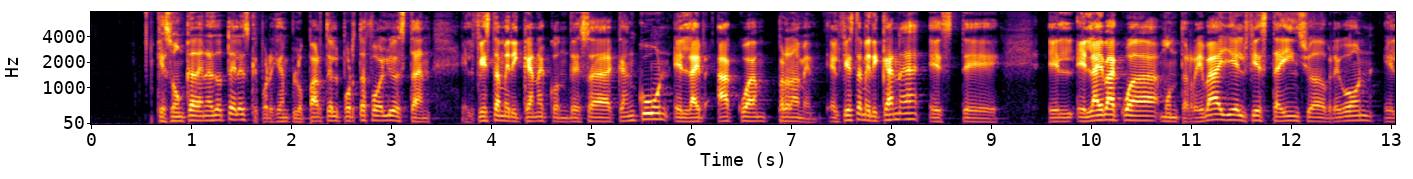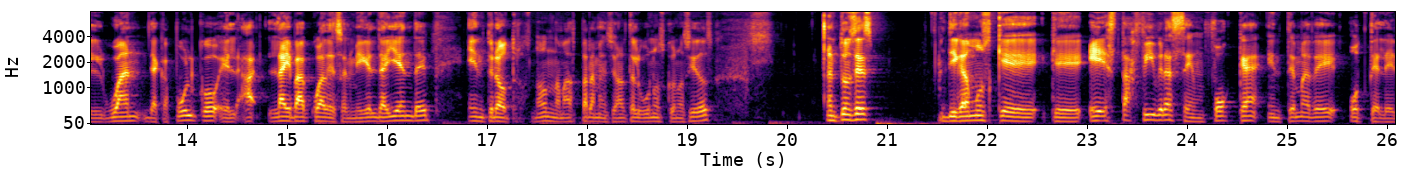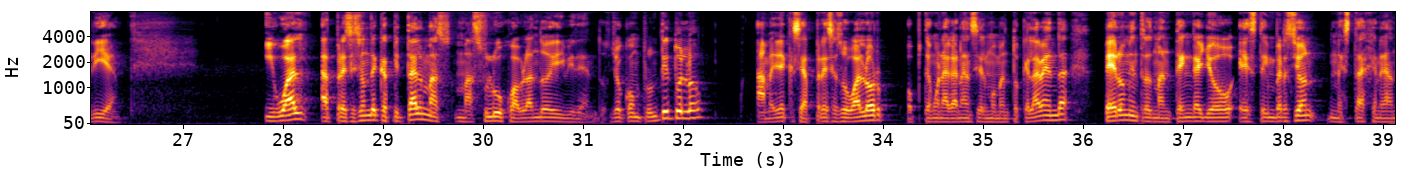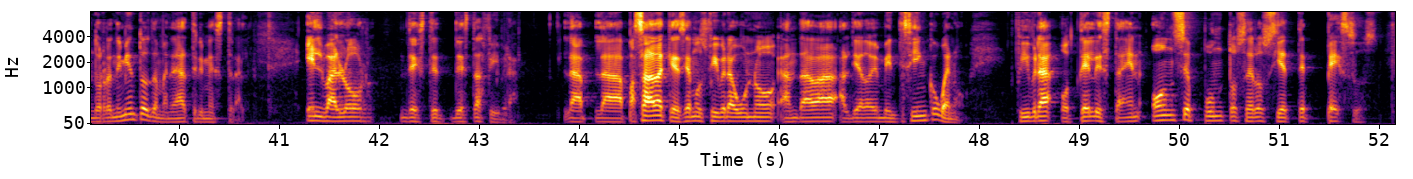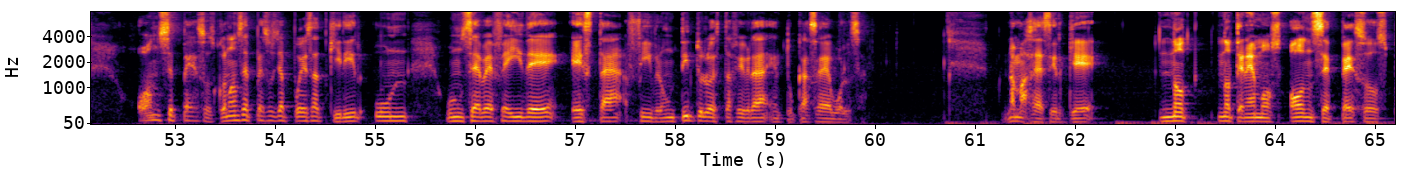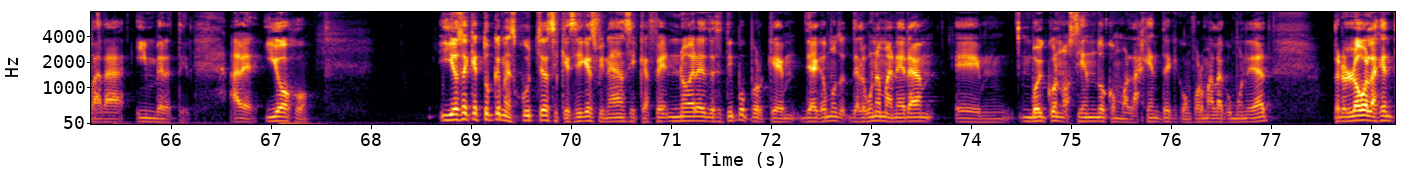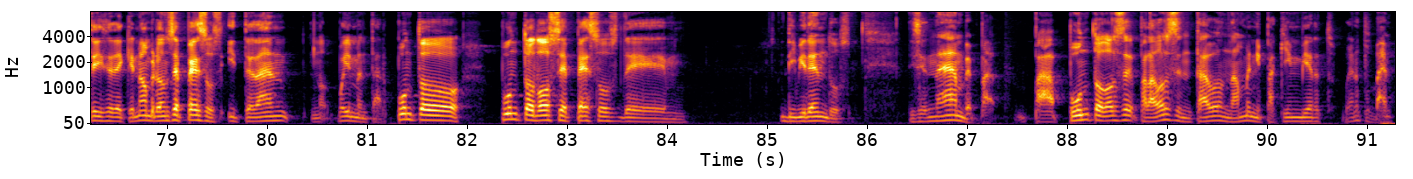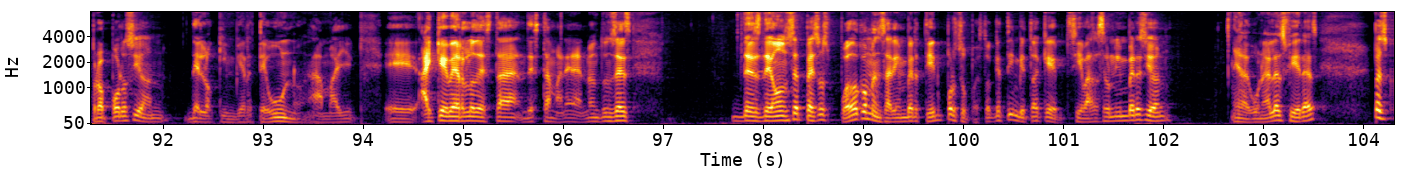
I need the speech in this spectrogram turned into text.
que son cadenas de hoteles que, por ejemplo, parte del portafolio están el Fiesta Americana Condesa Cancún, el Live Aqua, perdóname, el Fiesta Americana, este, el, Live Aqua Monterrey Valle, el Fiesta In Ciudad Obregón, el One de Acapulco, el Live Aqua de San Miguel de Allende, entre otros, ¿no? Nada más para mencionarte algunos conocidos. Entonces, digamos que, esta fibra se enfoca en tema de hotelería. Igual, apreciación de capital más, más flujo, hablando de dividendos. Yo compro un título, a medida que se aprecia su valor, obtengo una ganancia el momento que la venda, pero mientras mantenga yo esta inversión, me está generando rendimientos de manera trimestral. El valor de, este, de esta fibra. La, la pasada que decíamos fibra 1 andaba al día de hoy en 25, bueno, Fibra Hotel está en 11.07 pesos. 11 pesos. Con 11 pesos ya puedes adquirir un, un CBFI de esta fibra, un título de esta fibra en tu casa de bolsa. No más a decir que no, no tenemos 11 pesos para invertir. A ver, y ojo. Y yo sé que tú que me escuchas y que sigues Finanzas y Café no eres de ese tipo porque, digamos, de alguna manera eh, voy conociendo como la gente que conforma la comunidad. Pero luego la gente dice de que no, hombre, 11 pesos y te dan, no, voy a inventar, punto, punto 12 pesos de dividendos. Dicen, no, hombre, para punto 12, para 12 centavos, no, hombre, ni para qué invierto. Bueno, pues va en proporción de lo que invierte uno. Eh, hay que verlo de esta, de esta manera, ¿no? Entonces, desde 11 pesos puedo comenzar a invertir. Por supuesto que te invito a que si vas a hacer una inversión en alguna de las fieras, pues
